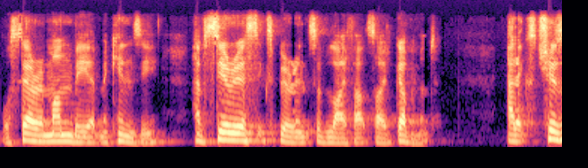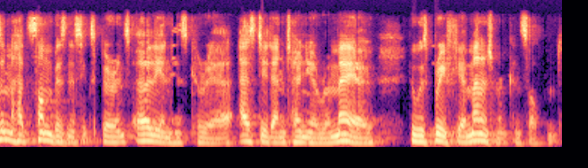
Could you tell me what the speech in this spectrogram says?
or Sarah Munby at McKinsey have serious experience of life outside government. Alex Chisholm had some business experience early in his career, as did Antonia Romeo, who was briefly a management consultant.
